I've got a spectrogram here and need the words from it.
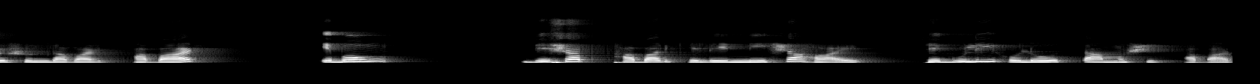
রসুন দাবার খাবার এবং যেসব খাবার খেলে নেশা হয়, সেগুলি হলো তামসিক খাবার।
